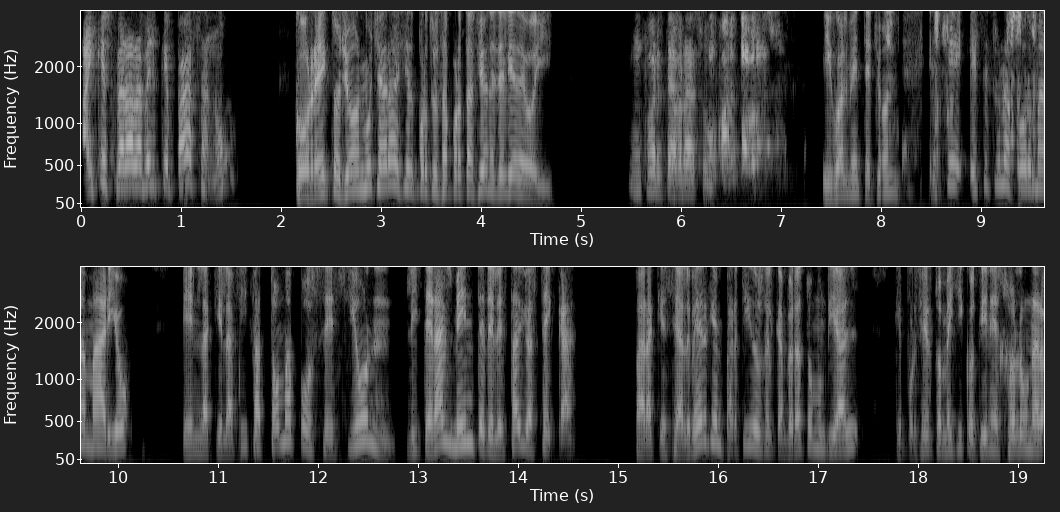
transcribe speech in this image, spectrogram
hay que esperar a ver qué pasa, ¿no? Correcto, John. Muchas gracias por tus aportaciones del día de hoy. Un fuerte abrazo. Un fuerte abrazo. Igualmente, John. Es que esta es una forma, Mario, en la que la FIFA toma posesión literalmente del Estadio Azteca para que se alberguen partidos del Campeonato Mundial, que por cierto México tiene solo una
